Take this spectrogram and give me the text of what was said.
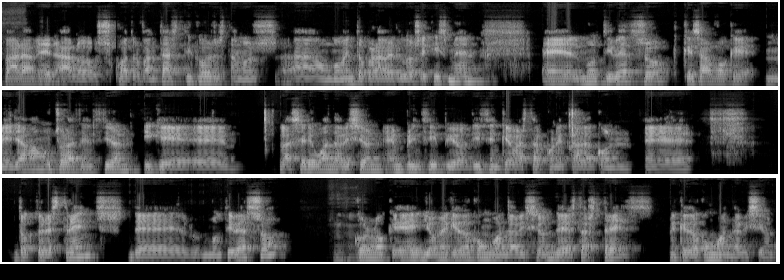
para ver a los Cuatro Fantásticos, estamos a un momento para ver los X-Men, el multiverso, que es algo que me llama mucho la atención y que eh, la serie WandaVision en principio dicen que va a estar conectada con eh, Doctor Strange del multiverso, con lo que yo me quedo con WandaVision de estas tres, me quedo con WandaVision.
